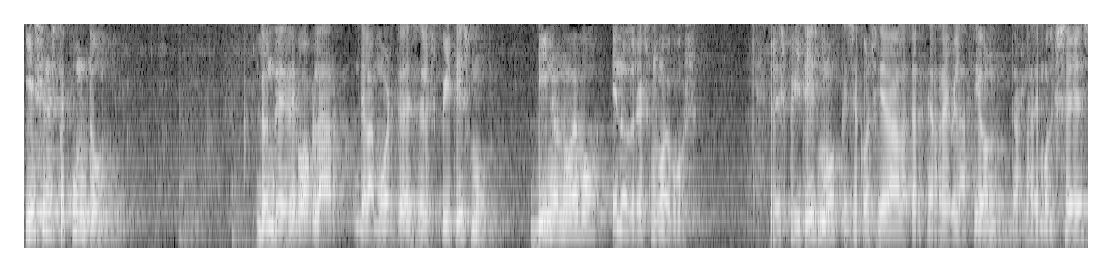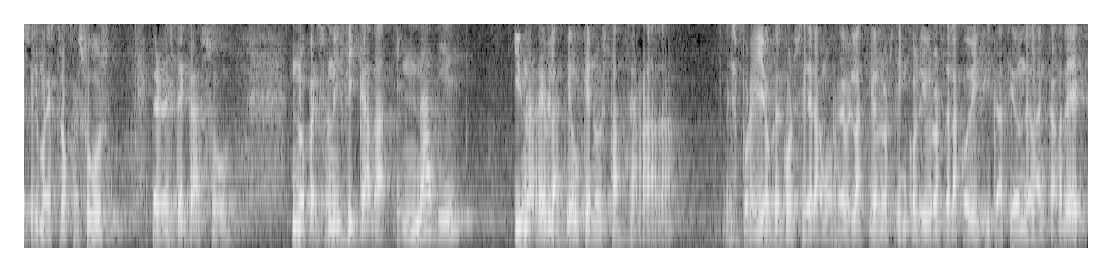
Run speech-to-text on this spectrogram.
Y es en este punto donde debo hablar de la muerte desde el espiritismo. Vino nuevo en odres nuevos. El espiritismo, que se considera la tercera revelación, tras la de Moisés y el Maestro Jesús, pero en este caso no personificada en nadie y una revelación que no está cerrada. Es por ello que consideramos revelación los cinco libros de la codificación de Allan Kardec,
